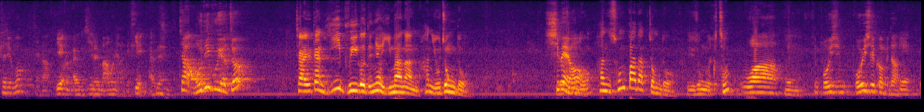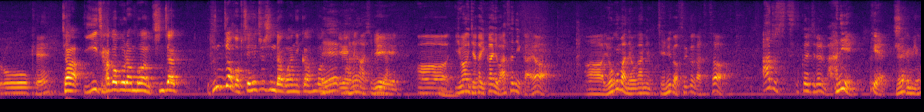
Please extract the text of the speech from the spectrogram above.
드리고 제가 예. 일을 예, 마무리하겠습니다. 네. 자, 어디 부위였죠? 자, 일단 이 부위거든요. 이만한 한 요 정도. 요 정도. 한 손바닥 정도. 이 정도. 그쵸? 와 예. 지금 보이시, 보이실 겁니다. 예. 이렇게 자, 이 작업을 한번 진짜 흔적 없이 해주신다고 하니까 한번 네, 예. 가능하십니다. 예, 예. 어, 이왕 제가 여기까지 왔으니까요. 어, 요것만 외워가면 재미가 없을 것 같아서 아주 스크래치를 많이 깊게 지금요?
